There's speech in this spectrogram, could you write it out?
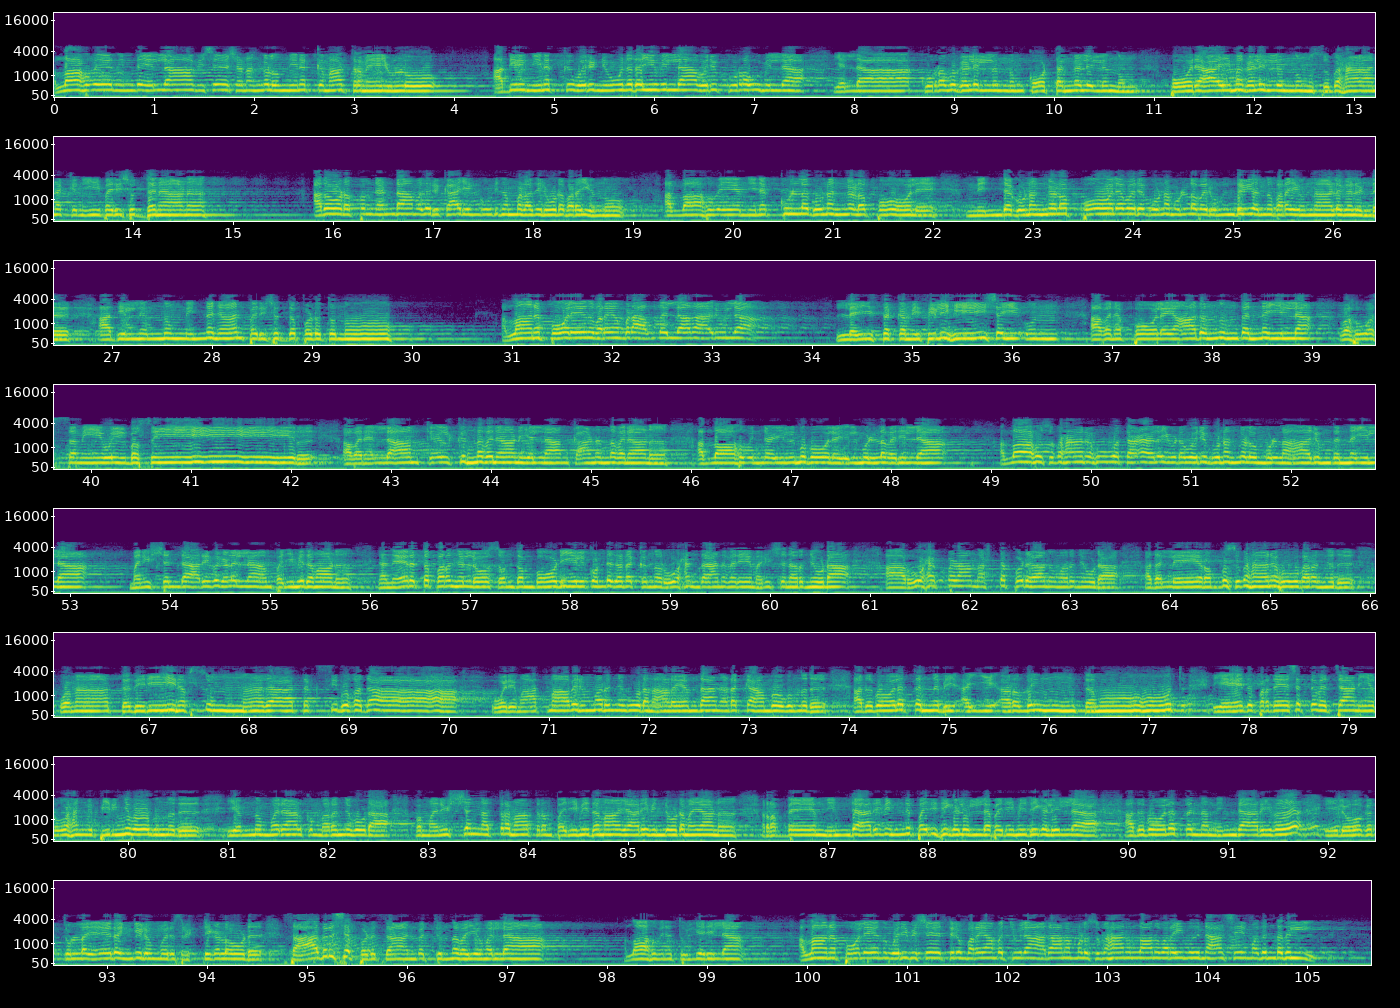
അള്ളാഹുവേ നിന്റെ എല്ലാ വിശേഷണങ്ങളും നിനക്ക് മാത്രമേയുള്ളൂ. അതിൽ നിനക്ക് ഒരു ന്യൂനതയുമില്ല ഒരു കുറവുമില്ല. എല്ലാ കുറവുകളിൽ നിന്നും കോട്ടങ്ങളിൽ നിന്നും പോരായ്മകളിൽ നിന്നും സുബഹാനക്ക് നീ പരിശുദ്ധനാണ്. അതോടൊപ്പം രണ്ടാമതൊരു കാര്യം കൂടി നമ്മൾ അതിലൂടെ പറയുന്നു. അള്ളാഹുവേ നിനക്കുള്ള ഗുണങ്ങളെപ്പോലെ നിന്റെ ഗുണങ്ങളെപ്പോലെ ഒരു ഗുണമുള്ളവരുണ്ട് എന്ന് പറയുന്ന ആളുകളുണ്ട്. അതിൽ നിന്നും നിന്നെ ഞാൻ പരിശുദ്ധപ്പെടുത്തുന്നു. അള്ളഹാനെ പോലെ എന്ന് പറയുമ്പോൾ അല്ലല്ലാതെ ആരുമില്ല. അവനെപ്പോലെ യാതൊന്നും തന്നെയില്ല. ബസീർ. അവനെല്ലാം കേൾക്കുന്നവനാണ് എല്ലാം കാണുന്നവനാണ്. അള്ളാഹുവിന്റെ ഇൽമു പോലെ ഇൽമുള്ളവരില്ല. അള്ളാഹു സുബാനഹൂവ ഒരു ഗുണങ്ങളും ഉള്ള ആരും തന്നെയില്ല. മനുഷ്യന്റെ അറിവുകളെല്ലാം പരിമിതമാണ്. ഞാൻ നേരത്തെ പറഞ്ഞല്ലോ സ്വന്തം ബോഡിയിൽ കൊണ്ടു കിടക്കുന്ന റൂഹൻ ദാനവരെ മനുഷ്യൻ അറിഞ്ഞൂടാ ആ റൂഹെപ്പോഴാ നഷ്ടപ്പെടുക എന്ന് പറഞ്ഞുകൂടാ? അതല്ലേ റബ്ബ് സുബാനഹു പറഞ്ഞത്? ഒരു ആത്മാവിനും അറിഞ്ഞുകൂടെ നാളെ എന്താ നടക്കാൻ പോകുന്നത്? അതുപോലെ തന്നെ ബി അർദിൻ തമൂത്ത് ഏത് പ്രദേശത്ത് വെച്ചാണ് ഈ റൂഹങ്ങ് പിരിഞ്ഞു പോകുന്നത്? എന്നും ഒരാൾക്കും അറിഞ്ഞുകൂടാ. അപ്പൊ മനുഷ്യൻ അത്രമാത്രം പരിമിതമായ അറിവിന്റെ ഉടമയാണ്. റബ്ബേ നിന്റെ അറിവിന് പരിധികളില്ല പരിമിതികളില്ല. അതുപോലെ തന്നെ നിന്റെ അറിവ് ഈ ലോകത്തുള്ള ഏതെങ്കിലും ഒരു സൃഷ്ടികളോട് സാദൃശ്യപ്പെടുത്താൻ പറ്റുന്നവയുമല്ല. അള്ളാഹുവിന് തുല്യരില്ല. അള്ളാഹിനെ പോലെ എന്ന് ഒരു വിഷയത്തിലും പറയാൻ പറ്റൂല. അതാ നമ്മൾ സുബാനുള്ള എന്ന് പറയുന്നതിന്റെ ആശയം അതിന്റെതിൽ.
